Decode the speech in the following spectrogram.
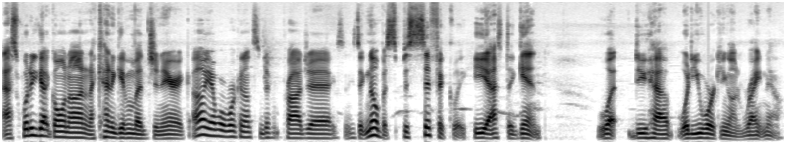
asks, What do you got going on? And I kind of give him a generic, Oh, yeah, we're working on some different projects. And he's like, No, but specifically, he asked again, What do you have? What are you working on right now?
